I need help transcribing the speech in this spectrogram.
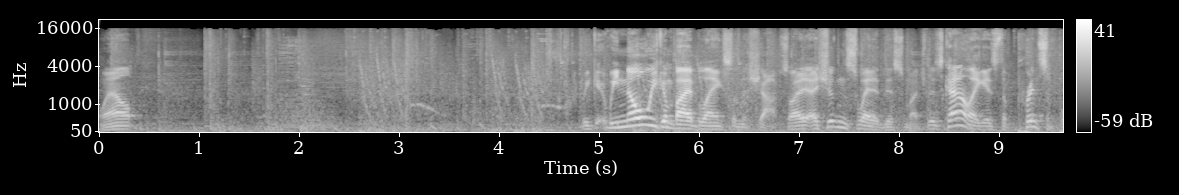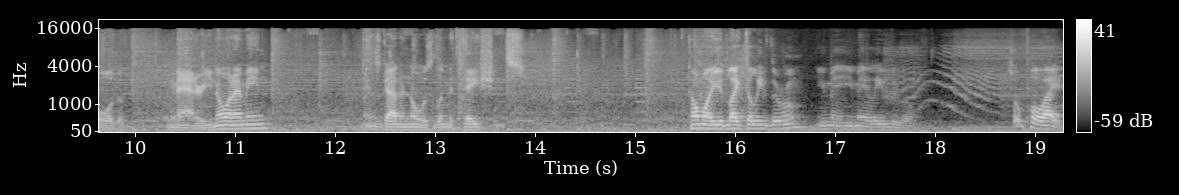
Well... We, we know we can buy blanks in the shop, so I, I shouldn't sweat it this much. But it's kind of like it's the principle of the matter. You know what I mean? Man's got to know his limitations. Tomo, you'd like to leave the room? You may you may leave the room. So polite.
